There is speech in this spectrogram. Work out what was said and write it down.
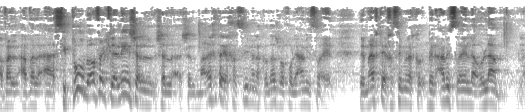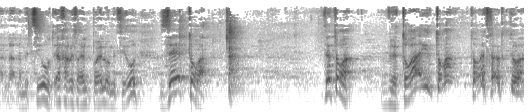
אבל, אבל הסיפור באופן כללי של, של, של מערכת היחסים בין הקדוש ברוך הוא לעם ישראל, ומערכת היחסים בין, בין עם ישראל לעולם, למציאות, איך עם ישראל פועל במציאות, זה תורה. זה תורה. ותורה היא תורה, תורה צריכה להיות כתובה.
